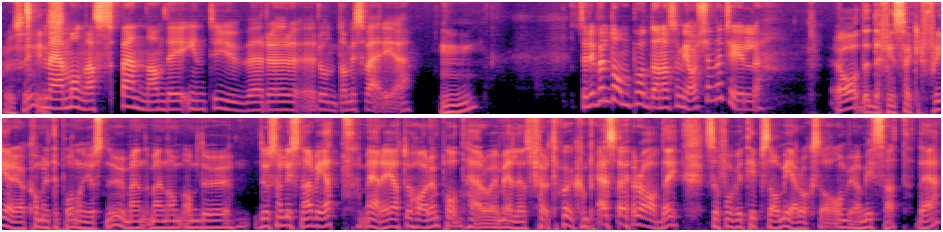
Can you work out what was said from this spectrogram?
Precis. Med många spännande intervjuer eh, runt om i Sverige. Mm. Så det är väl de poddarna som jag känner till. Ja, det, det, finns säkert fler. Jag kommer inte på någon just nu, men, men om, om du, du som lyssnar vet med dig att du har en podd här och är medlemsföretag i Compass, hör av dig. Så får vi tipsa om er också om vi har missat det.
